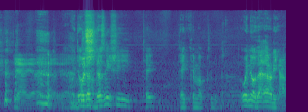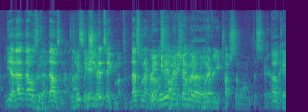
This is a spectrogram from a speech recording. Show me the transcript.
Yeah, yeah, yeah, yeah. Wait, Which- does, doesn't he she take take him up to the bed? Wait, no, that already happened. yeah, that that was that, that was in that 'Cause last we- scene. we She didn't did know- take him up to. That's whenever We- I was we didn't talking mention about like, the- whenever you touch someone with despair, like, Okay.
